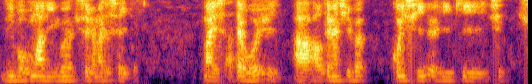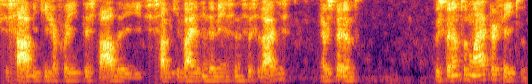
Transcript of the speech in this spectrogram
desenvolva uma língua que seja mais aceita. Mas até hoje, a alternativa conhecida e que se, se sabe que já foi testada e se sabe que vai atender bem essas necessidades é o Esperanto. O Esperanto não é perfeito.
